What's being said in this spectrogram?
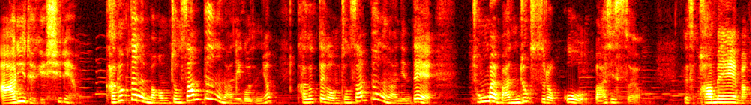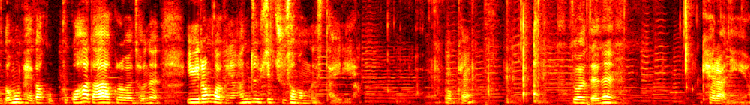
알이 되게 실해요. 가격대는 막 엄청 싼 편은 아니거든요 가격대가 엄청 싼 편은 아닌데 정말 만족스럽고 맛있어요. 그래서 밤에 막 너무 배가 고프고 하다 그러면 저는 이런 걸 그냥 한 줌씩 주워 먹는 스타일이에요. 이렇게. 두 번째는 계란이에요.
